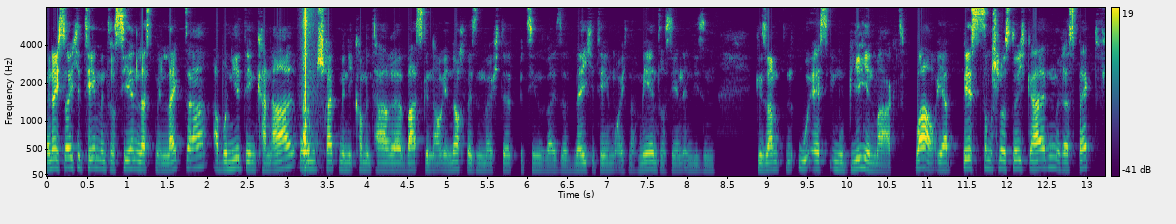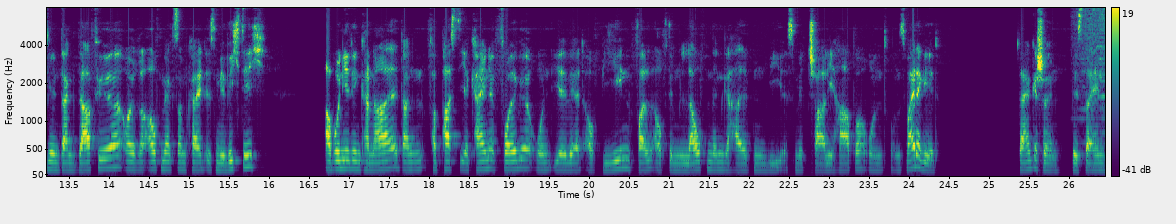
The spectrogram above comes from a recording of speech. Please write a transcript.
Wenn euch solche Themen interessieren, lasst mir ein Like da, abonniert den Kanal und schreibt mir in die Kommentare, was genau ihr noch wissen möchtet, beziehungsweise welche Themen euch noch mehr interessieren in diesem gesamten US-Immobilienmarkt. Wow, ihr habt bis zum Schluss durchgehalten. Respekt, vielen Dank dafür. Eure Aufmerksamkeit ist mir wichtig abonniert den Kanal, dann verpasst ihr keine Folge und ihr werdet auf jeden Fall auf dem Laufenden gehalten, wie es mit Charlie Harper und uns weitergeht. Dankeschön, bis dahin.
